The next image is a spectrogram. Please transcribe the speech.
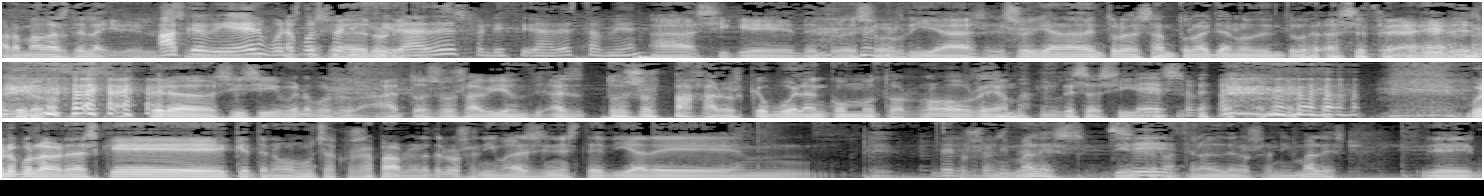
Armadas del Aire. el- Ah, qué bien. Bueno, pues felicidades, felicidades también. Así que dentro de esos días, eso ya dentro de Santoral, ya no dentro de las efemérides, pero, pero sí, sí, bueno, pues a todos esos aviones, a todos esos pájaros que vuelan con motor, ¿no? A llamarles así. Eso. bueno, pues la verdad es que, que tenemos muchas cosas para hablar de los animales en este día de, de- de los los- animales, Día sí. Internacional de los Animales. De-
